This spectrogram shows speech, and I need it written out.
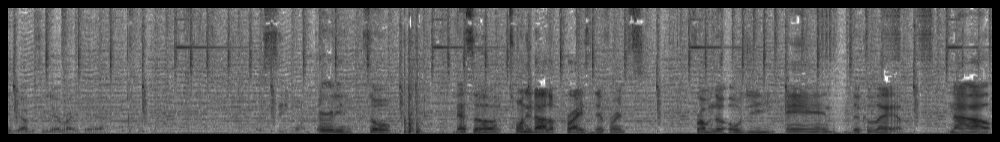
If y'all can see that right there. Let's see, 130 So that's a $20 price difference from the OG and the collab. Now,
